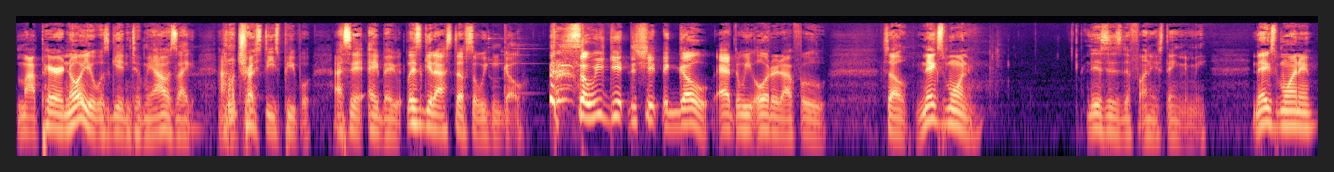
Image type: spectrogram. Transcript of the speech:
My paranoia was getting to me. I was like, I don't trust these people. I said, Hey, baby, let's get our stuff so we can go. so we get the shit to go after we ordered our food. So next morning, this is the funniest thing to me. Next morning,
